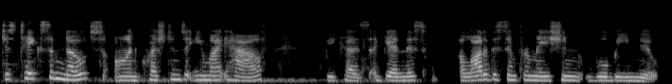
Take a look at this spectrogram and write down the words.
just take some notes on questions that you might have, because again, this a lot of this information will be new.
